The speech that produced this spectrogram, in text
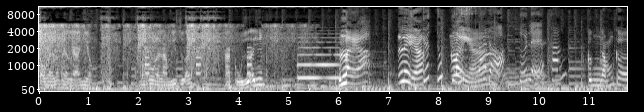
cầu này nó về lẻ nhiều. Mấy ô này làm lít rưỡi. À củ rưỡi chứ Lẻ Lẻ kết thúc Lẻ. ba đỏ cứ lẻ thắng. Cưng lắm cơ.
